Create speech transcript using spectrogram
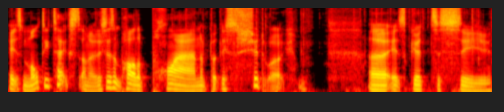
it's multi-text. Oh no, this isn't part of the plan, but this should work. Uh, it's good to see you.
